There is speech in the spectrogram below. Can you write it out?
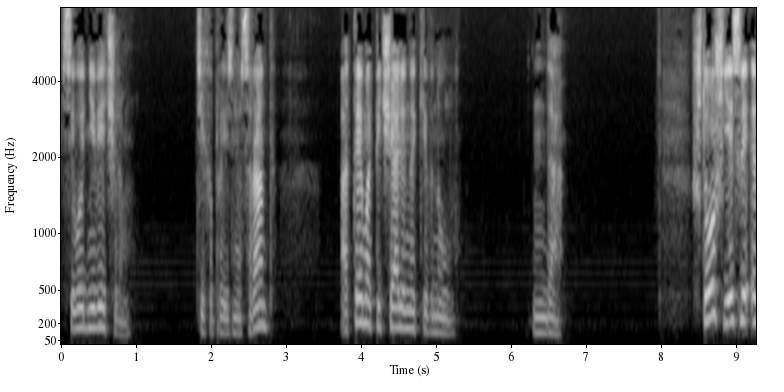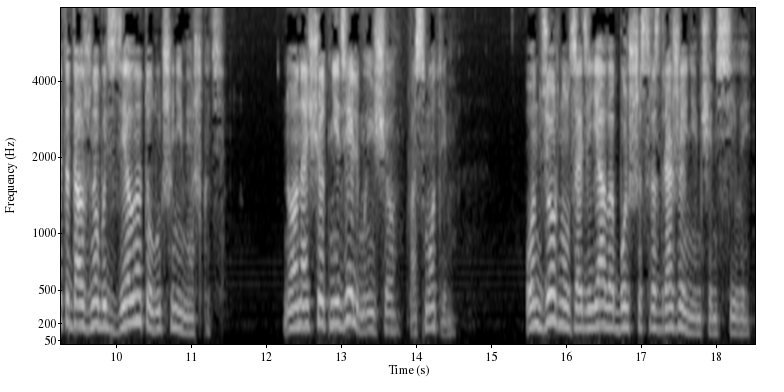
Сегодня вечером, — тихо произнес Рант, а Тема печаленно кивнул. Да. Что ж, если это должно быть сделано, то лучше не мешкать. Ну а насчет недель мы еще посмотрим. Он дернул за одеяло больше с раздражением, чем силой.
